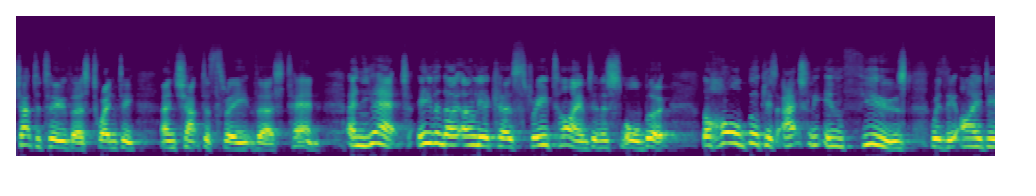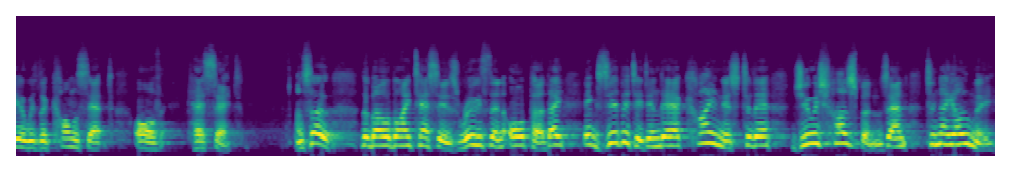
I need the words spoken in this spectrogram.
chapter 2, verse 20, and chapter 3, verse 10. And yet, even though it only occurs three times in this small book, the whole book is actually infused with the idea, with the concept of Kesed. And so the Moabitesses, Ruth and Orpah, they exhibited in their kindness to their Jewish husbands and to Naomi.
